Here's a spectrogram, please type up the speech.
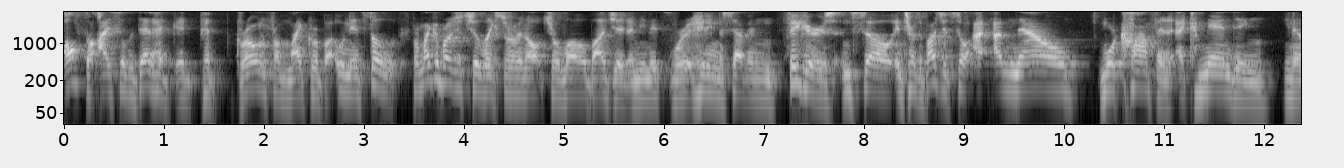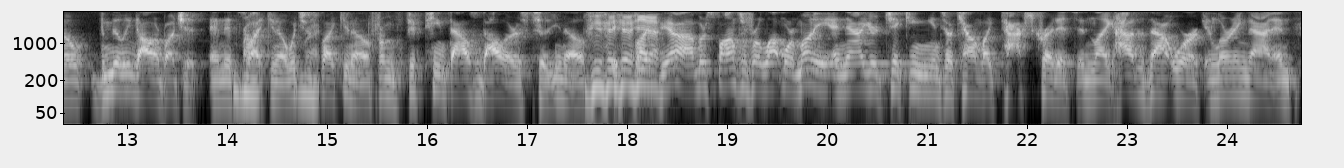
also, I Sell the Dead had, had grown from micro. I mean, it's still from micro budget to like sort of an ultra low budget. I mean, it's we're hitting the seven figures, and so in terms of budget, so I, I'm now more confident at commanding, you know, the million dollar budget, and it's like you know, which is like you know, from fifteen thousand dollars to you know, it's yeah, like yeah. yeah, I'm responsible for a lot more money, and now you're taking into account like tax credits and like how does that work, and learning that, and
